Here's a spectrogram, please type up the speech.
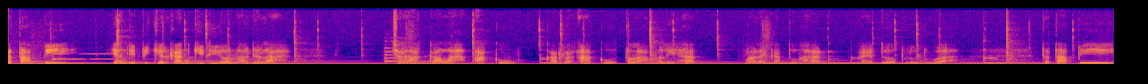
Tetapi yang dipikirkan Gideon adalah celakalah aku karena aku telah melihat malaikat Tuhan ayat 22 tetapi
